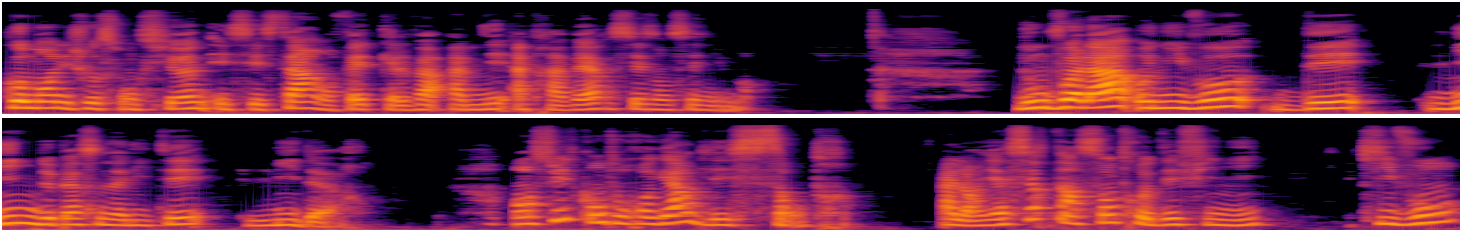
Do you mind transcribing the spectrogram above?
comment les choses fonctionnent. Et c'est ça, en fait, qu'elle va amener à travers ses enseignements. Donc voilà, au niveau des lignes de personnalité leader. Ensuite, quand on regarde les centres, alors, il y a certains centres définis qui vont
